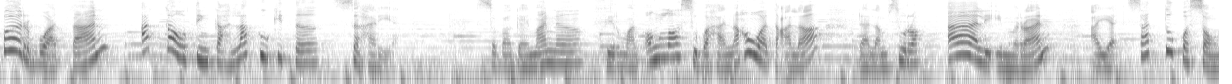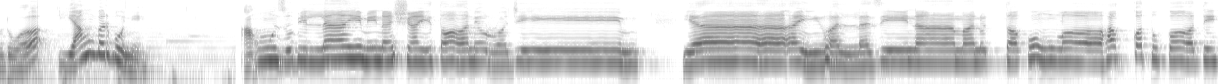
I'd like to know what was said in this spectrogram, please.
perbuatan atau tingkah laku kita seharian. Sebagaimana firman Allah Subhanahu Wa Taala dalam surah Ali Imran ayat 102 yang berbunyi A'udzu billahi minasyaitonir rajim يا أيها الذين آمنوا اتقوا الله حق تقاته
